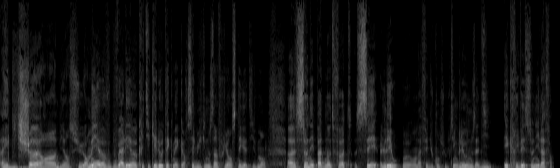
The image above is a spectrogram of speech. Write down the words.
aguicheur, hein, bien sûr, mais vous pouvez aller critiquer Léo Techmaker. C'est lui qui nous influence négativement. ce n'est pas de notre faute, c'est Léo. on a fait du consulting. Léo nous a dit écrivez Sony la fin.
